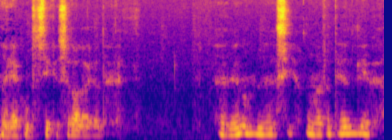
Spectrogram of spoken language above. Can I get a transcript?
når jeg kom til sykehuset, var Laila død. Det er noen sier at noen har fått prøvd livet.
